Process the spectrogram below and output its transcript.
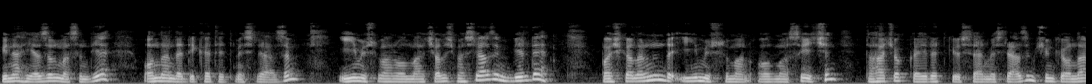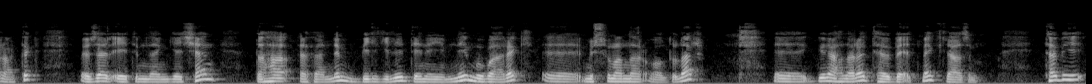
Günah yazılmasın diye ondan da dikkat etmesi lazım. İyi Müslüman olmaya çalışması lazım. Bir de başkalarının da iyi Müslüman olması için daha çok gayret göstermesi lazım. Çünkü onlar artık özel eğitimden geçen daha efendim bilgili, deneyimli, mübarek e, Müslümanlar oldular. E, günahlara tevbe etmek lazım. Tabi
